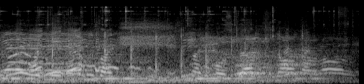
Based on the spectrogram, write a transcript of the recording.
Abby, Abby's like, she's like the most baddest dog out of all.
